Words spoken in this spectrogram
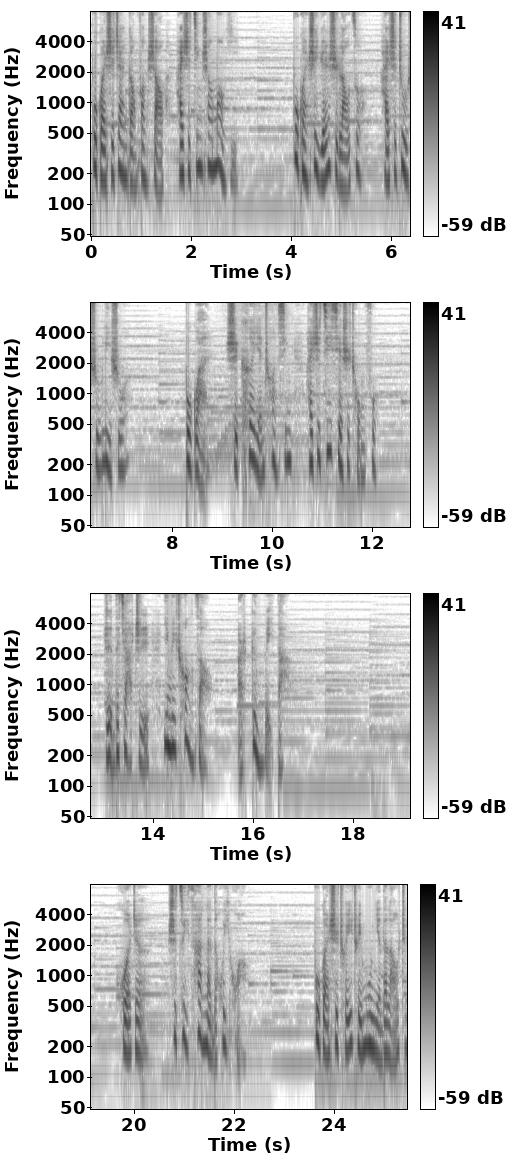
不管是站岗放哨还是经商贸易，不管是原始劳作还是著书立说，不管是科研创新还是机械式重复，人的价值因为创造而更伟大。活着是最灿烂的辉煌。不管是垂垂暮年的老者，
